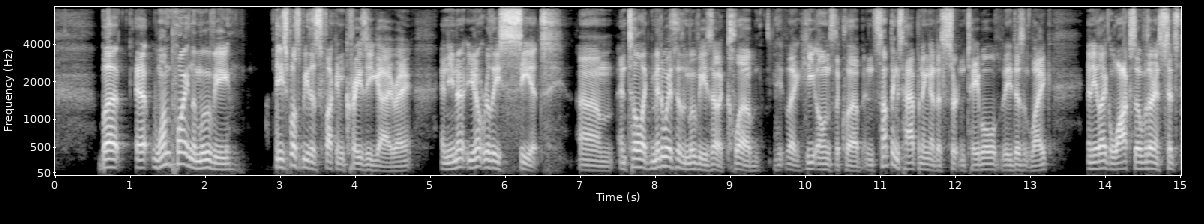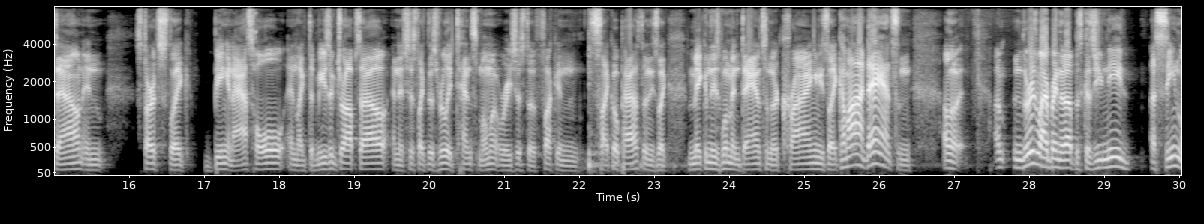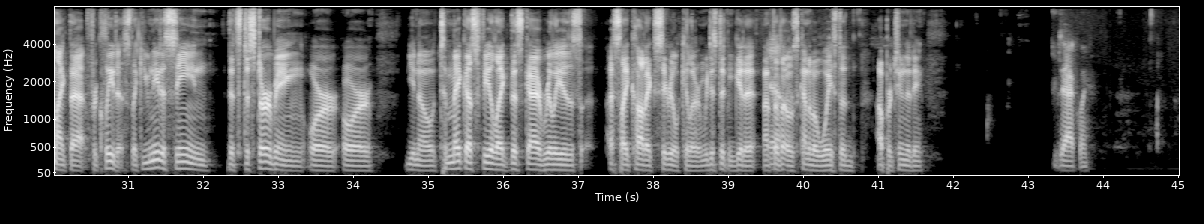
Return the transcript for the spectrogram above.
But at one point in the movie, and he's supposed to be this fucking crazy guy, right? And you know you don't really see it um, until like midway through the movie. He's at a club, He- like he owns the club, and something's happening at a certain table that he doesn't like, and he like walks over there and sits down and starts like being an asshole and like the music drops out and it's just like this really tense moment where he's just a fucking psychopath and he's like making these women dance and they're crying and he's like come on dance and I don't know um, and the reason why I bring that up is because you need a scene like that for Cletus like you need a scene that's disturbing or or you know to make us feel like this guy really is a psychotic serial killer and we just didn't get it I Yeah. thought that was kind of a wasted opportunity exactly.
